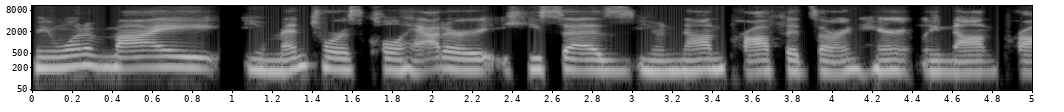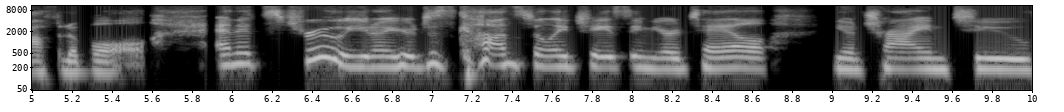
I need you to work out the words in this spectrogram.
mean, one of my mentors, Cole Hatter, he says, you know, nonprofits are inherently non-profitable, and it's true. You know, you're just constantly chasing your tail, you know, trying to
